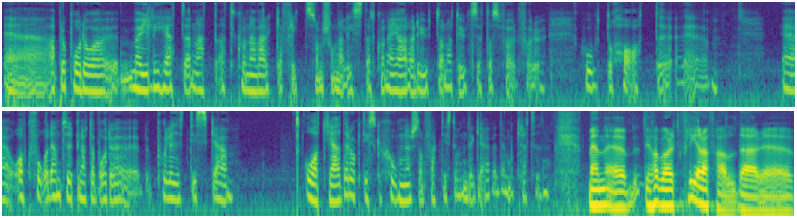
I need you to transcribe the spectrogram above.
Eh, apropå då möjligheten att, att kunna verka fritt som journalist, att kunna göra det utan att utsättas för, för hot och hat. Eh, eh och få den typen av både politiska åtgärder och diskussioner som faktiskt undergräver demokratin. Men eh, det har varit flera fall där eh,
